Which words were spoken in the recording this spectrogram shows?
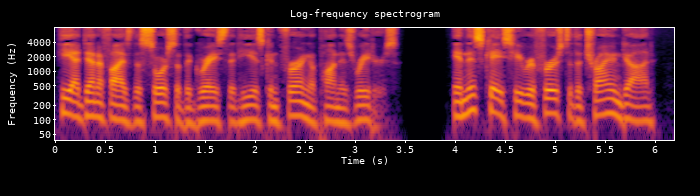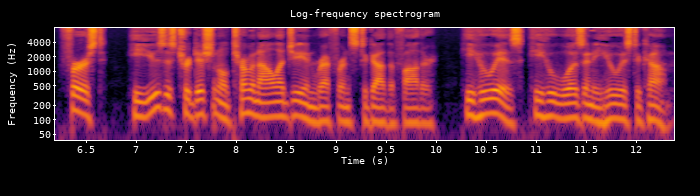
He identifies the source of the grace that he is conferring upon his readers. In this case, he refers to the triune God. First, he uses traditional terminology in reference to God the Father, he who is, he who was and he who is to come.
